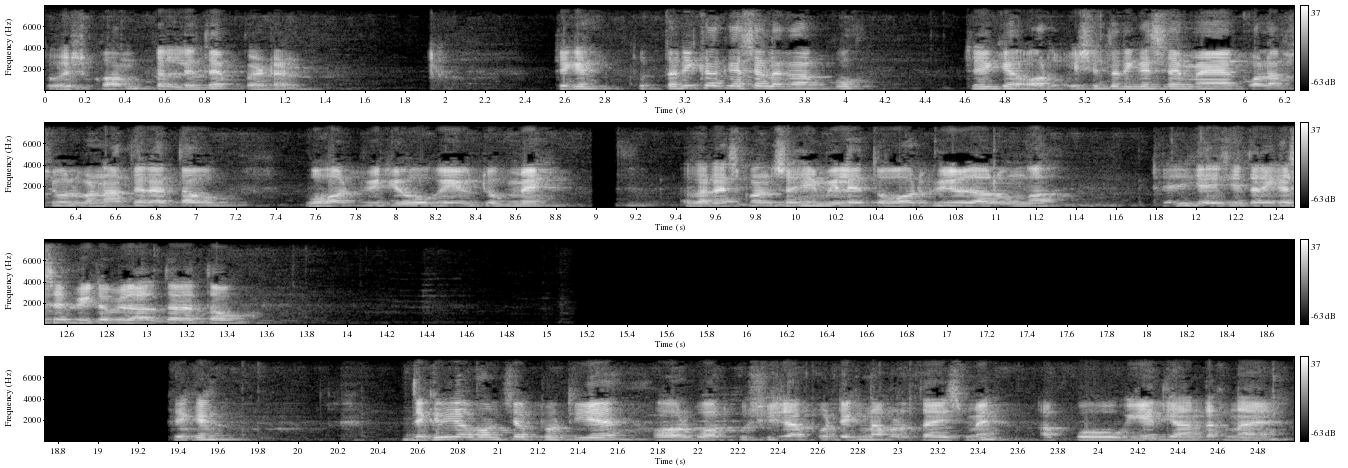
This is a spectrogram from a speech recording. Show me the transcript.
तो इसको हम कर लेते हैं पैटर्न ठीक है? तो तरीका कैसे लगा आपको? ठीक है, और इसी तरीके से मैं कोलाप्सिबल बनाते रहता हूँ। बहुत वीडियो हो गई यूट्यूब में। अगर रेस्पॉन्स सही मिले तो और वीडियो डालूँगा। ठीक है, इसी तरीके से वीडियो भी डालता रहता हूँ। ठीक है? डिग्री का कॉन्सेप्ट होती है और बहुत कुछ चीज़ आपको देखना पड़ता है इसमें। आपको ये ध्यान रखना है,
